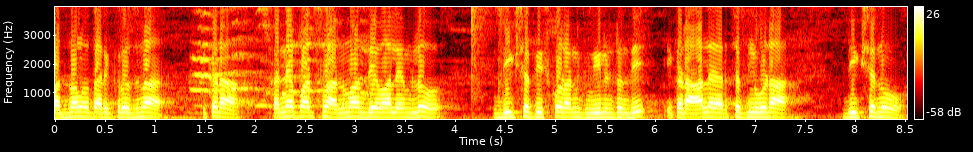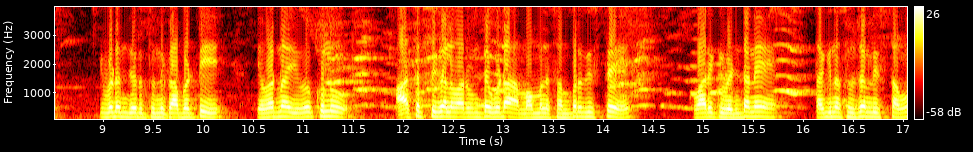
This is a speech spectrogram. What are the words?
పద్నాలుగో తారీఖు రోజున ఇక్కడ కన్యాపాఠశాల హనుమాన్ దేవాలయంలో దీక్ష తీసుకోవడానికి వీలుంటుంది. ఇక్కడ ఆలయ అర్చకులు కూడా దీక్షను ఇవ్వడం జరుగుతుంది కాబట్టి ఎవరైనా యువకులు ఆసక్తి గల వారు ఉంటే కూడా మమ్మల్ని సంప్రదిస్తే వారికి వెంటనే తగిన సూచనలు ఇస్తాము.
